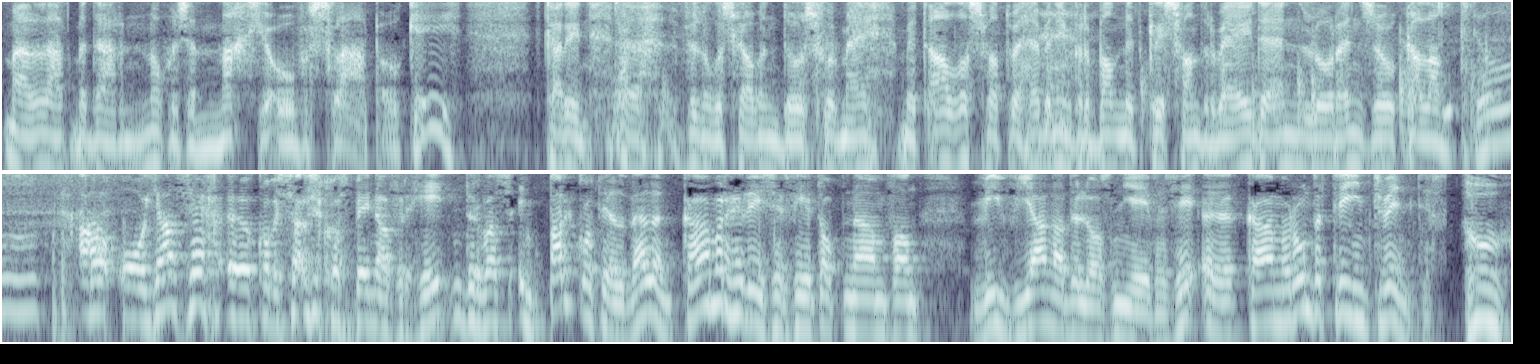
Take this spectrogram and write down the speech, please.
Maar laat me daar nog eens een nachtje over slapen, oké? Karin, eh, vul nog eens gauw een doos voor mij... met alles wat we hebben in verband met Chris van der Weijden en Lorenzo Calant. Oh, oh ja, zeg, eh, commissaris, ik was bijna vergeten. Er was in het Parkhotel wel een kamer gereserveerd op naam van Viviana de Los Nieves. Hè? eh, kamer 123. Hoe?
